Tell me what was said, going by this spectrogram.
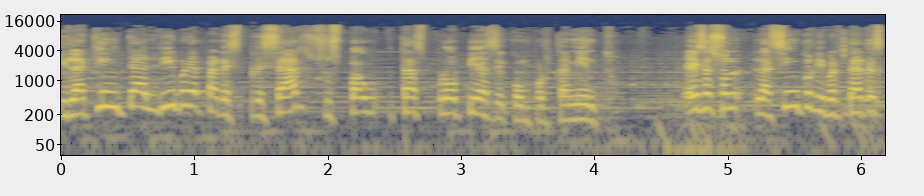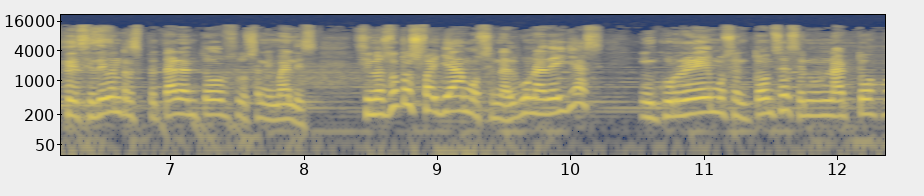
Y la quinta, libre para expresar sus pautas propias de comportamiento. Esas son las cinco libertades que se deben respetar en todos los animales. Si nosotros fallamos en alguna de ellas, incurriremos entonces en un acto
